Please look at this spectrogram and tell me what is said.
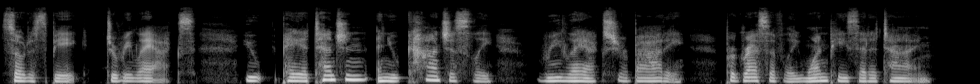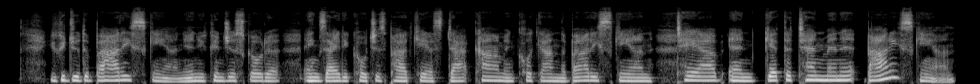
so to speak, to relax. You pay attention and you consciously relax your body progressively, one piece at a time. You could do the body scan and you can just go to anxietycoachespodcast.com and click on the body scan tab and get the 10 minute body scan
